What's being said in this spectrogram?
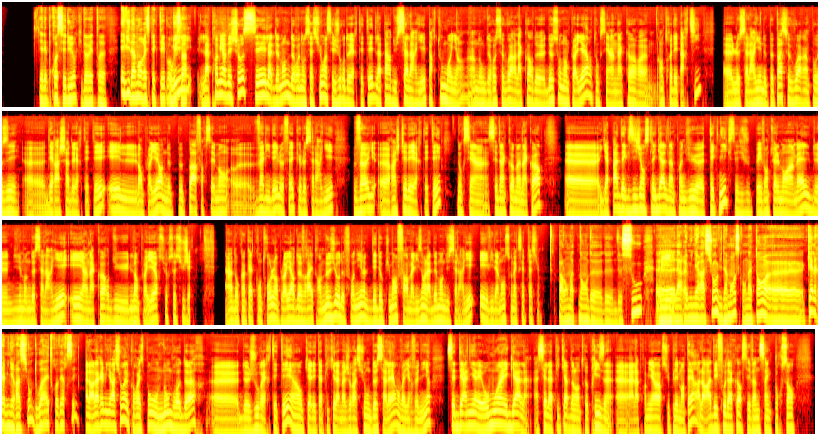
Il y a des procédures qui doivent être euh, évidemment respectées pour tout ça. Oui, la première des choses, c'est la demande de renonciation à ces jours de RTT de la part du salarié par tout moyen, hein, donc de recevoir l'accord de, son employeur. Donc c'est un accord euh, entre les parties. Euh, le salarié ne peut pas se voir imposer des rachats de RTT et l'employeur ne peut pas forcément valider le fait que le salarié veuille racheter les RTT. Donc c'est d'un commun accord. Il euh, n'y a pas d'exigence légale d'un point de vue euh, technique, c'est éventuellement un mail d'une demande de salarié et un accord de l'employeur sur ce sujet. Hein, donc en cas de contrôle, l'employeur devra être en mesure de fournir des documents formalisant la demande du salarié et évidemment son acceptation. Parlons maintenant de, sous, euh, la rémunération évidemment, ce qu'on attend. Euh, quelle rémunération doit être versée? Alors la rémunération, elle correspond au nombre d'heures euh, de jours RTT hein, auquel est appliquée la majoration de salaire. On va y revenir. Cette dernière est au moins égale à celle applicable dans l'entreprise à la première heure supplémentaire. Alors à défaut d'accord, c'est 25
